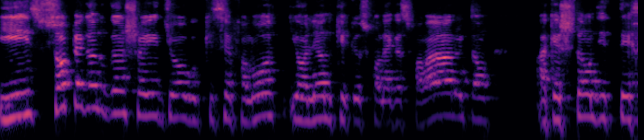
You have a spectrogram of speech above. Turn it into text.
E só pegando o gancho aí, Diogo, que você falou, e olhando o que, que os colegas falaram, então, a questão de ter,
